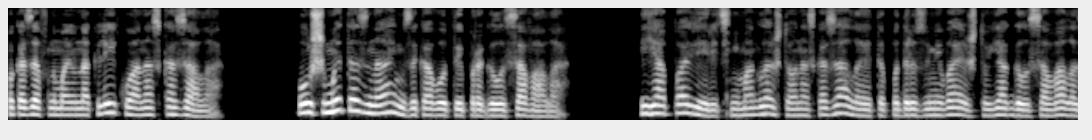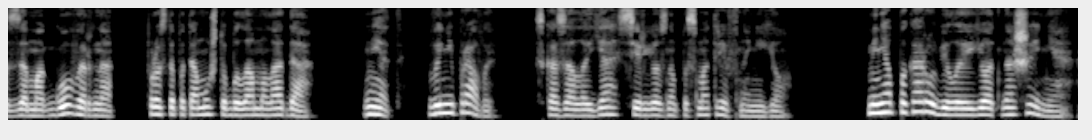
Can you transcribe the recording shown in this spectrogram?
Показав на мою наклейку, она сказала, «Уж мы-то знаем, за кого ты проголосовала». Я поверить не могла, что она сказала это, подразумевая, что я голосовала за МакГоверна просто потому, что была молода. «Нет, вы не правы», — сказала я, серьезно посмотрев на нее. Меня покоробило ее отношение.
